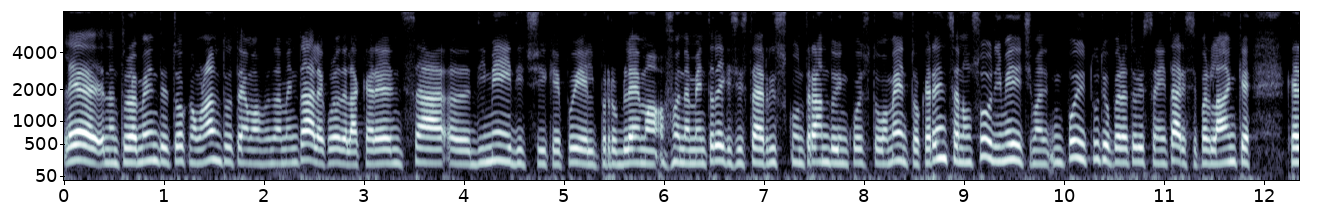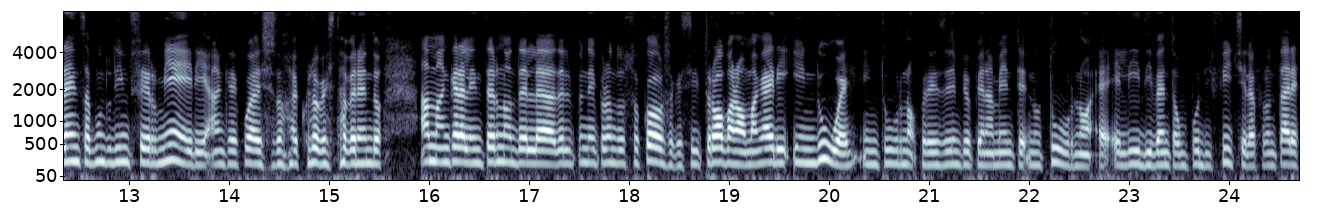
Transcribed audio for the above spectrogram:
Lei naturalmente tocca un altro tema fondamentale, quello della carenza eh, di medici, che poi è il problema fondamentale che si sta riscontrando in questo momento. Carenza non solo di medici, ma un po' di tutti gli operatori sanitari, si parla anche carenza appunto di infermieri, anche questo è quello che sta venendo a mancare all'interno del, del, del pronto soccorso, che si trovano magari in due in turno, per esempio pienamente notturno, e, e lì diventa un po' difficile affrontare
